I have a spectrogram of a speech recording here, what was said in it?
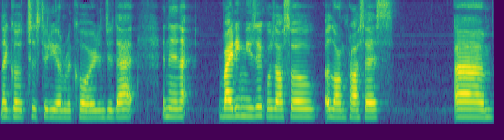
like go to the studio and record and do that. And then writing music was also a long process. Um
